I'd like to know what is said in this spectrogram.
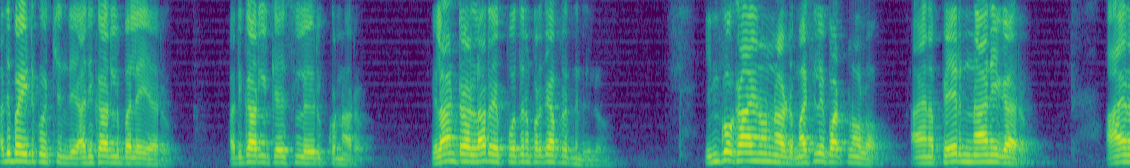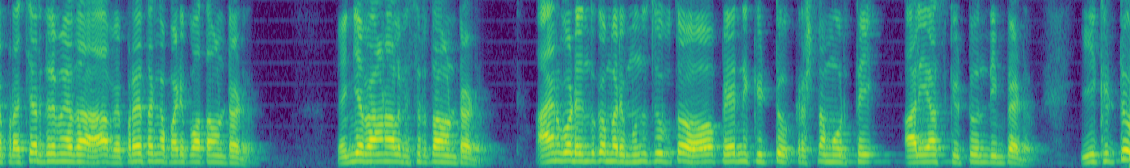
అది బయటకు వచ్చింది. అధికారులు బలయ్యారు. అధికారులు కేసుల్లో ఇరుక్కున్నారు. ఇలాంటి వాళ్ళ రేపు పొద్దున ప్రజాప్రతినిధులు. ఇంకొక ఆయన ఉన్నాడు మచిలీపట్నంలో. ఆయన పేరు నాని గారు. ఆయన ప్రత్యర్థుల మీద విపరీతంగా పడిపోతూ ఉంటాడు. వ్యంగ్య బాణాలు విసురుతూ ఉంటాడు. ఆయన కూడా ఎందుకో మరి ముందు చూపుతో పేరుని కిట్టు కృష్ణమూర్తి ఆలియాస్ కిట్టుని దింపాడు. ఈ కిట్టు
